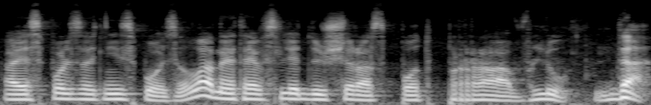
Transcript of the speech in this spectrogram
а использовать не использовал. Ладно, это я в следующий раз подправлю. Да.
